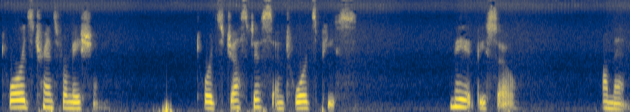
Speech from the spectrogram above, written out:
towards transformation, towards justice, and towards peace. May it be so. Amen.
